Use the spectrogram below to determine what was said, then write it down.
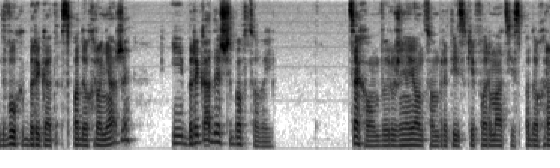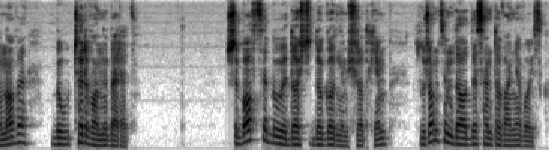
dwóch brygad spadochroniarzy i brygady szybowcowej. Cechą wyróżniającą brytyjskie formacje spadochronowe był czerwony beret. Szybowce były dość dogodnym środkiem służącym do desantowania wojsk.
